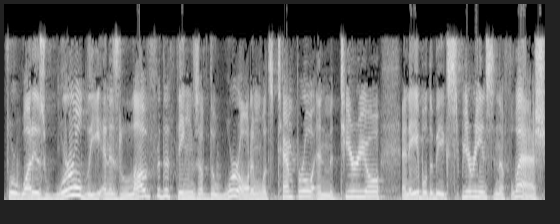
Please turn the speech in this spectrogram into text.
for what is worldly and his love for the things of the world and what's temporal and material and able to be experienced in the flesh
